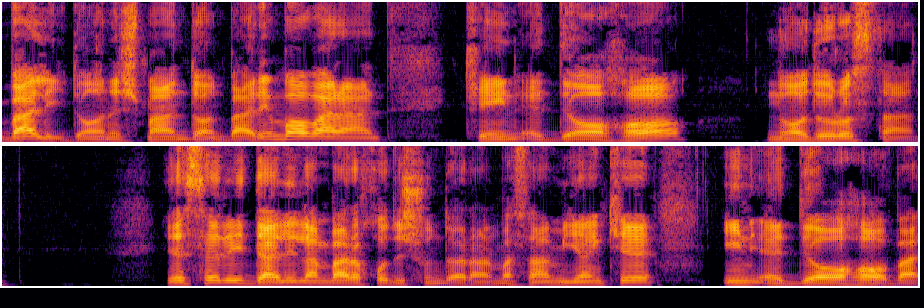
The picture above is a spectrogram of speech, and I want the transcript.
ولی دانشمندان بر این باورند که این ادعاها نادرستن. یه سری دلیلم برای خودشون دارن. مثلا میگن که این ادعاها و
